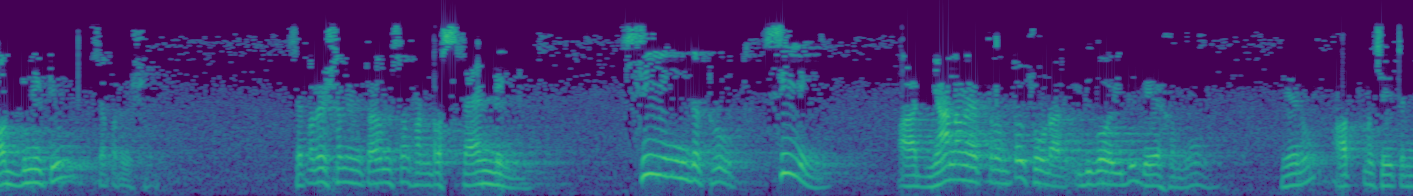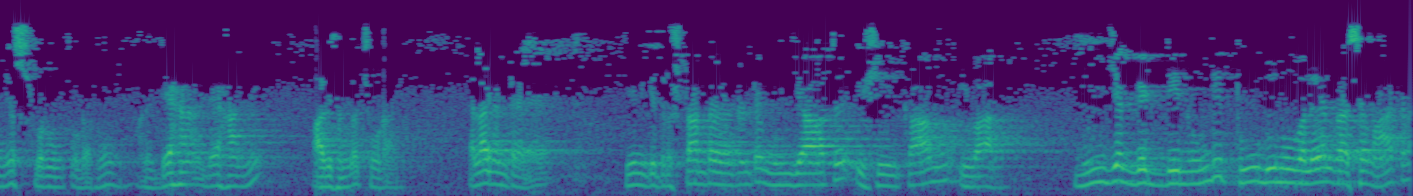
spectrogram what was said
Cognitive separation separation in terms of understanding seeing the truth seeing ఆ జ్ఞాననేత్రంతో చూడాలి. ఇదిగో ఇది దేహము. నేను ఆత్మ చైతన్య స్వరూపుడను అని దేహ దేహాన్ని ఆ విధంగా చూడాలి. ఎలాగంటే దీనికి దృష్టాంతం ఏంటంటే ముంజాత్ ఇషీకాం ఇవ ముంజగడ్డి నుండి తూడును వలే అని రాసామా అక్కడ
